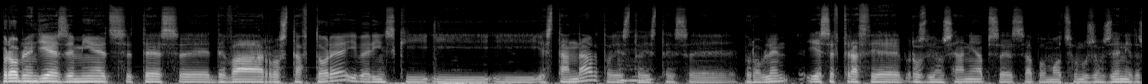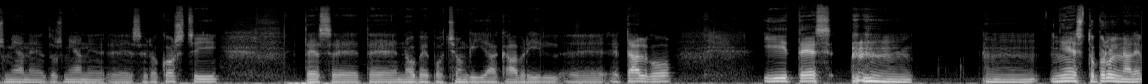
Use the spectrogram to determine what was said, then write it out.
Problem jest, mieć też dwa rozstawtory, iberyński i, i standard, to jest, to Mhm. jest też problem. Jest w trakcie rozwiązania przez za pomocą urządzenia do zmiany, do zmiany szerokości, też te nowe pociągi jak Abril Talgo i też Nie jest to problem, ale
